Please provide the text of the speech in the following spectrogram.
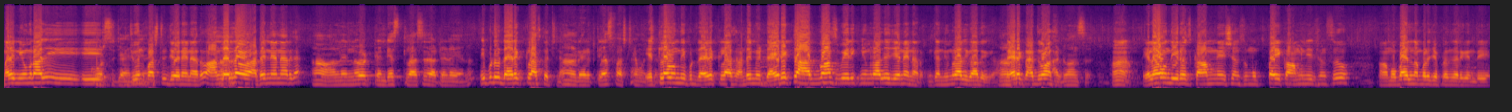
మరి న్యూమరాలజీ ఈ జూన్ ఫస్ట్ జాయిన్ అయినారు. ఆన్లైన్లో అటెండ్ అయినారుగా? ఆ, ఆన్లైన్లో టెన్ డేస్ క్లాస్ అటెండ్ అయ్యాను. ఇప్పుడు డైరెక్ట్ క్లాస్కి వచ్చిన? ఆ, డైరెక్ట్ క్లాస్ ఫస్ట్ టైం వచ్చాను. ఎట్లా ఉంది ఇప్పుడు డైరెక్ట్ క్లాస్ అంటే మీరు direct advance Vedika numerology join అయినారు. ఇంకా న్యూమరాలజీ కాదు ఇక. డైరెక్ట్ అడ్వాన్స్ అడ్వాన్స్ ఎలా ఉంది ఈరోజు కాంబినేషన్స్ ముప్పై కాంబినేషన్స్ మొబైల్ నెంబర్ చెప్పడం జరిగింది.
